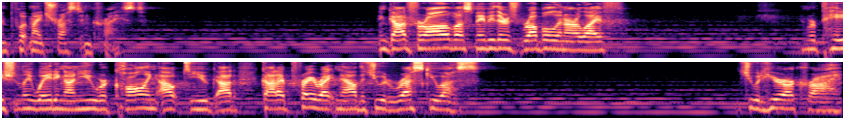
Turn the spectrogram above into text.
and put my trust in Christ. And God, for all of us, maybe there's rubble in our life. And we're patiently waiting on you. We're calling out to you, God. God, I pray right now that you would rescue us, that you would hear our cry,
